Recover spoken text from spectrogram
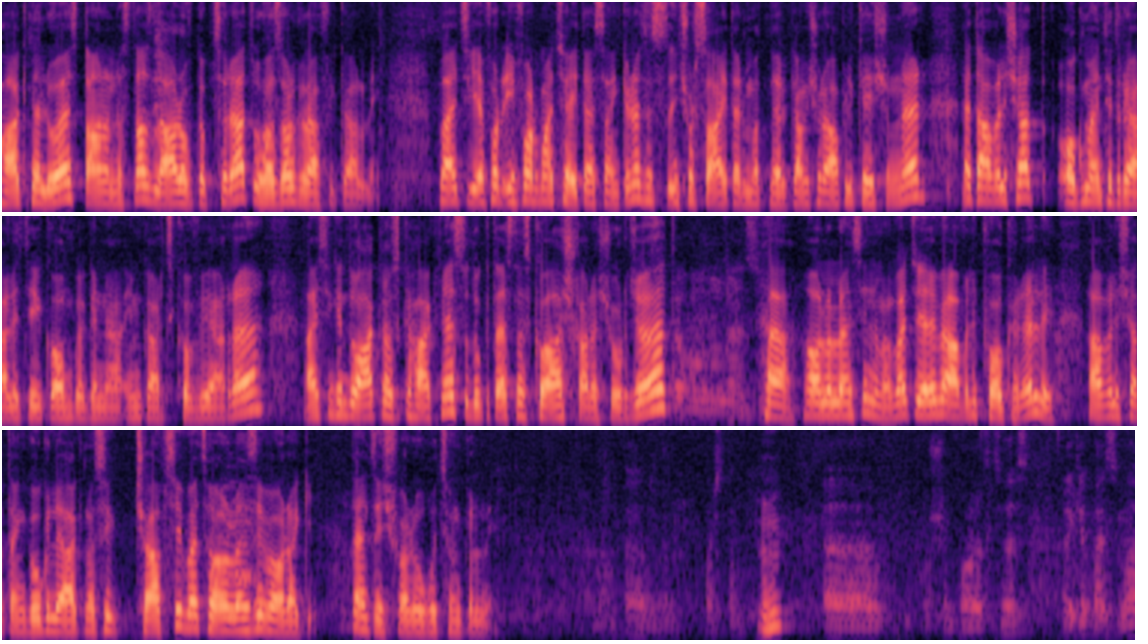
հակնելու ես, տանը նստած, լարով կպցրած ու հզոր գրաֆիկա լինի բայց երբ որ ինֆորմացիայի տեսանկյունից ինչ որ սայթեր մտնել կամ ինչ որ application-ներ, այդ ավելի շատ augmented reality-ի կողմ կգնա իմ կարծիքով VR-ը, այսինքն դու ակնոց կհակնես ու դու կտեսնես քո աշխարհը շուրջդ։ Հա, HoloLens-ի նման, բայց երևի ավելի փոքր էլի, ավելի շատ են Google-ի ակնոցի չափսի, բայց HoloLens-ի որակի։ Տենց ինչ որ ուղղություն կլինի։ Ահա։ Աշուն բարեցես։ Եկե բայց հիմա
